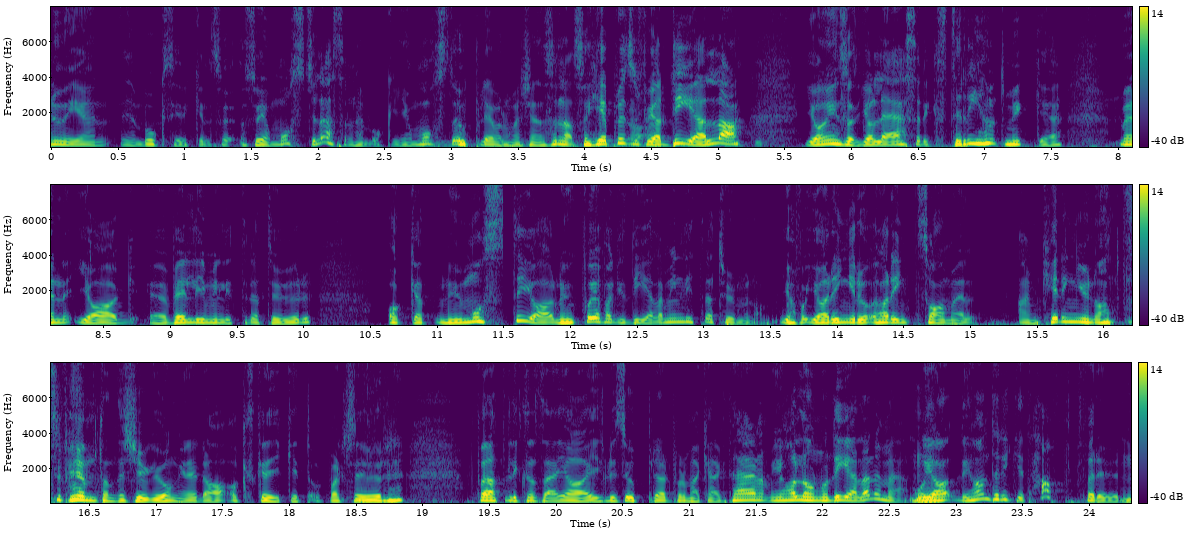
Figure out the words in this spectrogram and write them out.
nu är jag en, i en bokcirkel, så, så jag måste läsa den här boken, jag måste uppleva de här känslorna. Så helt plötsligt får jag dela, jag inser att jag läser extremt mycket, men jag eh, väljer min litteratur, och att nu måste jag, nu får jag faktiskt dela min litteratur med någon. Jag, får- jag, ringer, jag har ringt Samuel, I'm kidding you not, 15-20 gånger idag och skrikit och varit sur. För att liksom så här, jag blir så upprörd på de här karaktärerna, men jag har någon att dela det med. Och Mm. jag, det har jag inte riktigt haft förut när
